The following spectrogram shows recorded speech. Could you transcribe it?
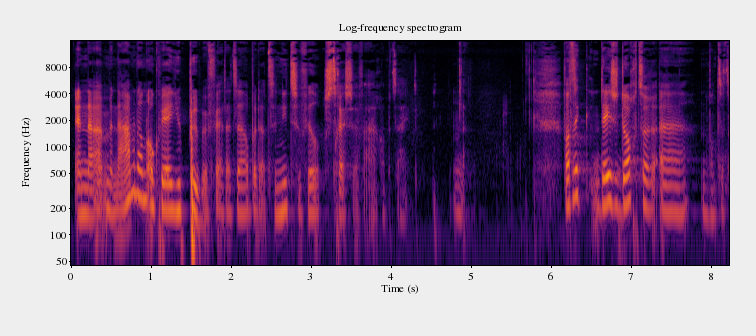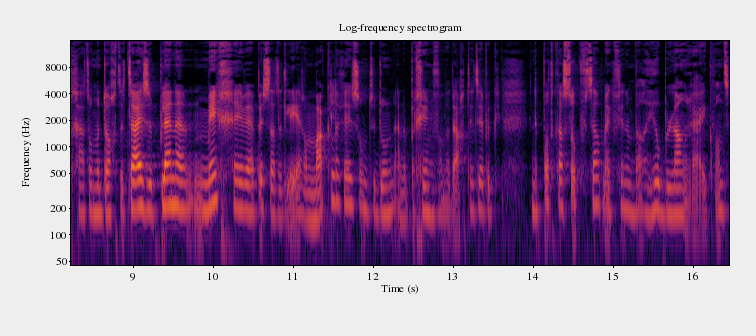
En met name dan ook weer je puber verder te helpen, dat ze niet zoveel stress ervaren op tijd. Nou. Wat ik deze dochter, uh, want het gaat om een dochter, tijdens het plannen meegegeven heb, is dat het leren makkelijker is om te doen aan het begin van de dag. Dit heb ik in de podcast ook verteld, maar ik vind hem wel heel belangrijk. Want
